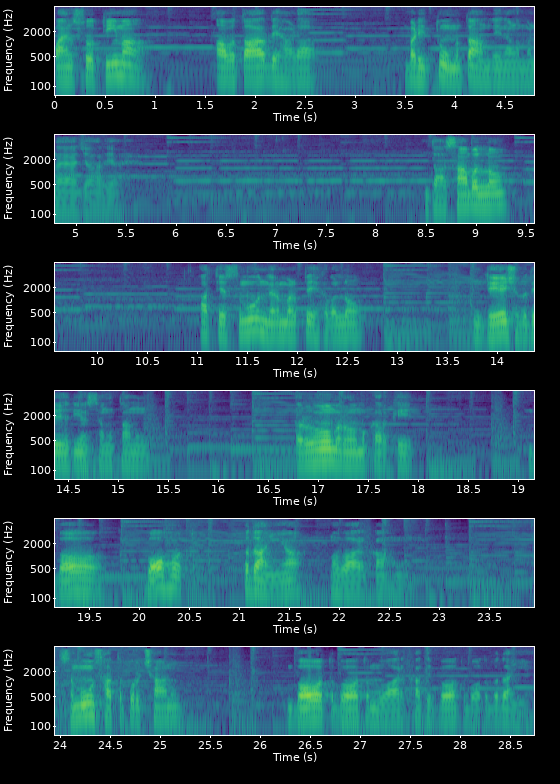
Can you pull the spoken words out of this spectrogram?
530ਵਾਂ ਅਵਤਾਰ ਦਿਹਾੜਾ ਬੜੀ ਧੂਮ-ਧਾਮ ਦੇ ਨਾਲ ਮਨਾਇਆ ਜਾ ਰਿਹਾ ਹੈ। ਦਾਸਾਂ ਵੱਲੋਂ ਅਤੇ ਸਮੂਹ ਨਿਰਮਲ ਭੇਖ ਵੱਲੋਂ ਦੇਸ਼ ਵਿਦੇਸ਼ ਦੀਆਂ ਸੰਗਤਾਂ ਨੂੰ ਰੋਮ ਰੋਮ ਕਰਕੇ ਬਹੁਤ ਬਹੁਤ ਵਧਾਈਆਂ ਮੁਬਾਰਕਾਂ ਹੋਣ। ਸਮੂਹ ਸਤਪੁਰਸ਼ਾਂ ਨੂੰ ਬਹੁਤ ਬਹੁਤ ਮੁਬਾਰਕਾਂ ਤੇ ਬਹੁਤ ਬਹੁਤ ਵਧਾਈਆਂ।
